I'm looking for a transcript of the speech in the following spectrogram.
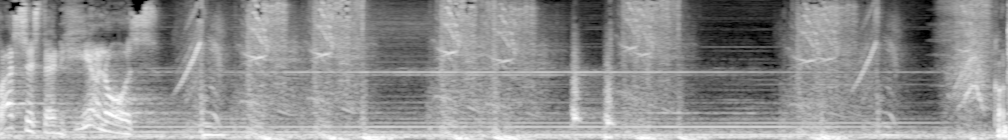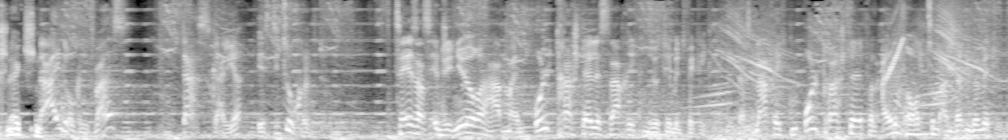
Was ist denn hier los? Ganz schön Action. Beeindruckend, was? Das, Gallier, ist die Zukunft. Cäsars Ingenieure haben ein ultraschnelles Nachrichtensystem entwickelt, das Nachrichten ultraschnell von einem Ort zum anderen übermittelt.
